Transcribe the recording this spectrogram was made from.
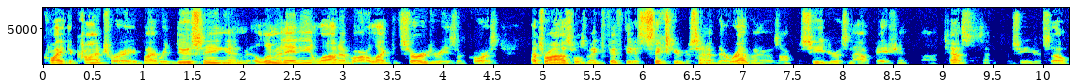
quite the contrary. By reducing and eliminating a lot of our elective surgeries, of course, that's where hospitals make 50 to 60% of their revenues on procedures and outpatient uh, tests and procedures. So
